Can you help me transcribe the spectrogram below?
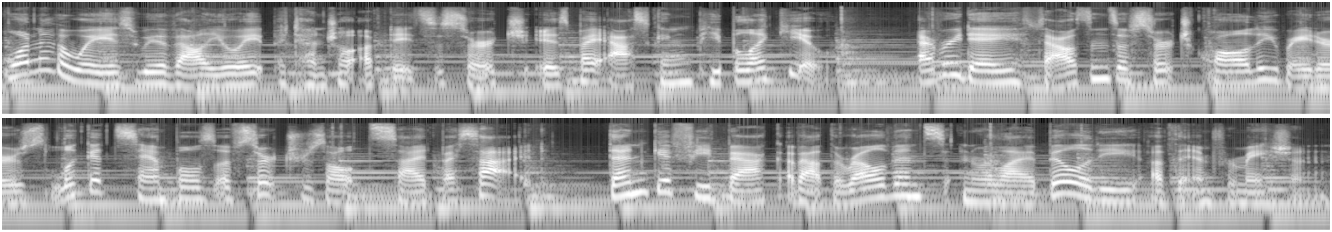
one of the ways we evaluate potential updates to search is by asking people like you. Every day, thousands of search quality raters look at samples of search results side by side, then give feedback about the relevance and reliability of the information.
